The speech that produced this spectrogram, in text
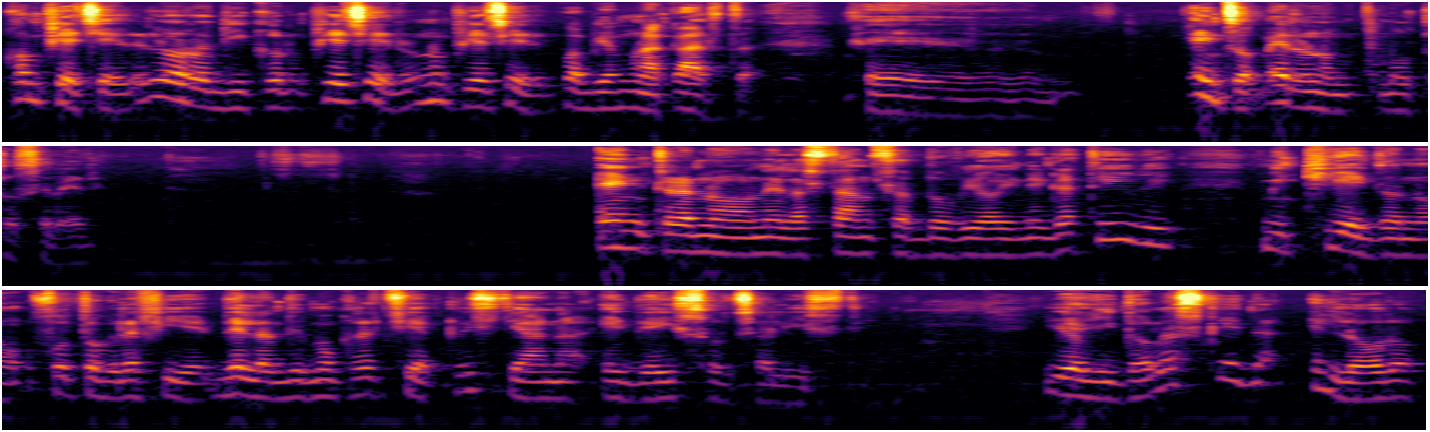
con piacere, loro dicono piacere o non piacere, qua abbiamo una carta. Che... E insomma erano molto severi. Entrano nella stanza dove ho i negativi, mi chiedono fotografie della democrazia cristiana e dei socialisti io gli do la scheda e loro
